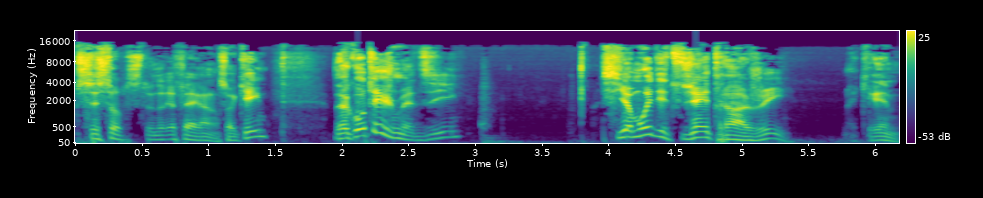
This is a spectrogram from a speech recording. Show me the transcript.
C'est ça, c'est une référence, OK? D'un côté, je me dis, s'il y a moins d'étudiants étrangers, mais crime,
